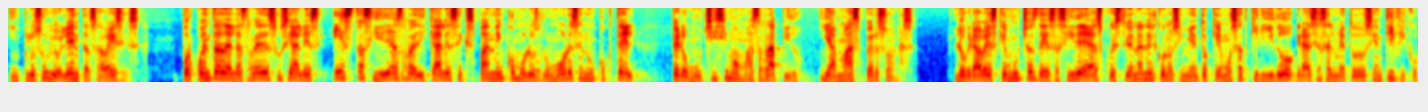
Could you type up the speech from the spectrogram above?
incluso violentas a veces. Por cuenta de las redes sociales, estas ideas radicales se expanden como los rumores en un cóctel, pero muchísimo más rápido y a más personas. Lo grave es que muchas de esas ideas cuestionan el conocimiento que hemos adquirido gracias al método científico.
